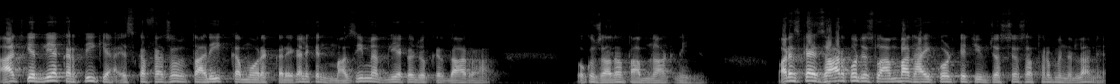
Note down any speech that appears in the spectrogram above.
आज की अदलिया करती क्या? इसका फैसला तो तारीख का मौरख करेगा, लेकिन माजी में अदलिया का जो किरदार रहा, वो कुछ ज़्यादा ताबनाक नहीं है। और इसका इजहार खुद इस्लामाबाद हाई कोर्ट के चीफ जस्टिस अथर मिनल्ला ने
